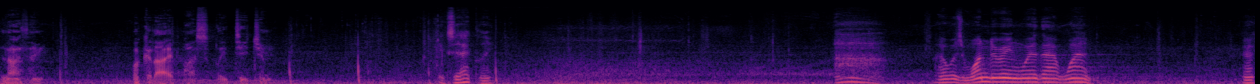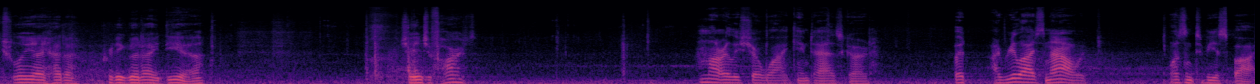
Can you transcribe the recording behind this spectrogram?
Nothing. What could I possibly teach him? Exactly. Ah, I was wondering where that went. Actually, I had a pretty good idea. Change of heart. I'm not really sure why I came to Asgard. But I realize now it wasn't to be a spy.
